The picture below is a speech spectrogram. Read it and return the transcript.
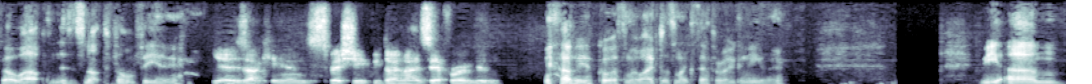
throw up, then this is not the film for you. yeah, exactly. And especially if you don't like Seth Rogen. oh, yeah, of course, my wife doesn't like Seth Rogen either. We um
